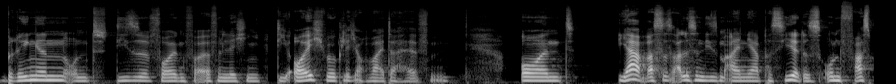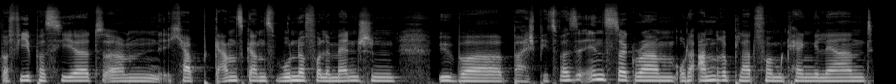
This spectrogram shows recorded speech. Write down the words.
bringen und diese Folgen veröffentlichen, die euch wirklich auch weiterhelfen. Und ja, was ist alles in diesem einen Jahr passiert? Es ist unfassbar viel passiert. Ähm, ich habe ganz, ganz wundervolle Menschen über beispielsweise Instagram oder andere Plattformen kennengelernt.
